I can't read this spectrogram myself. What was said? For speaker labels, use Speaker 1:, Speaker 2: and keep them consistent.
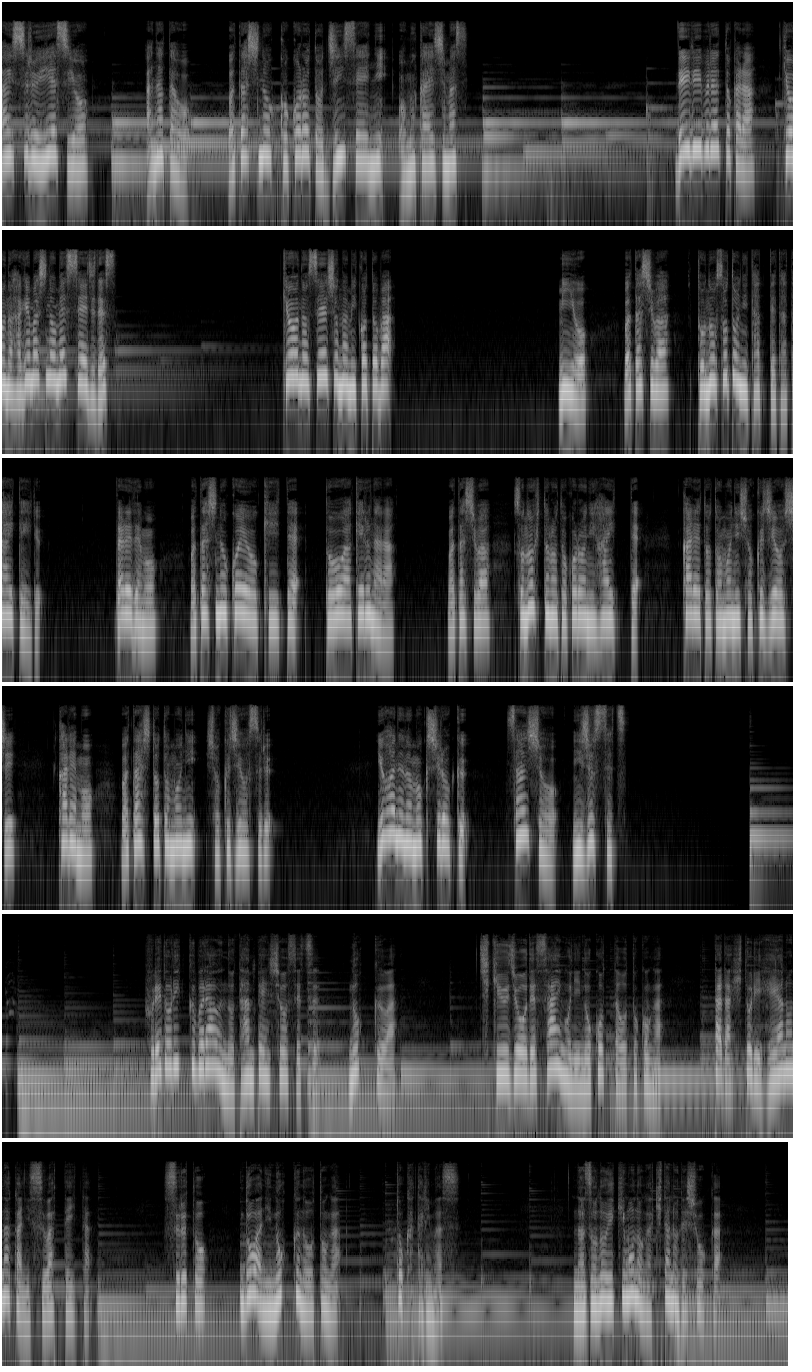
Speaker 1: 愛するイエスよ。あなたを私の心と人生にお迎えします。デイリーブレッドから今日の励ましのメッセージです。今日の聖書の御言葉。見よ私は戸の外に立って叩いている。誰でも私の声を聞いて戸を開けるなら私はその人のところに入って彼と共に食事をし彼も私と共に食事をする。ヨハネの黙示録3章20節。
Speaker 2: フレドリック・ブラウンの短編小説「ノック」は地球上で最後に残った男がただ一人部屋の中に座っていた。するとドアにノックの音がと語ります。謎の生き物が来たのでしょうか。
